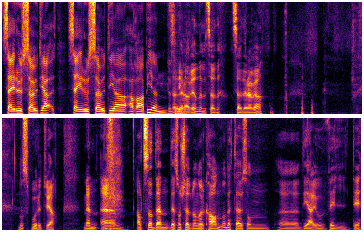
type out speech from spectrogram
Sier du Saudia Sier du Saudi-Arabien? Saudi-Arabien eller Saudi- Saudi-Arabia? Nå sporet vi av. Men um, altså den, det som skjedde med den orkanen, og dette er jo sånn uh, De er jo veldig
